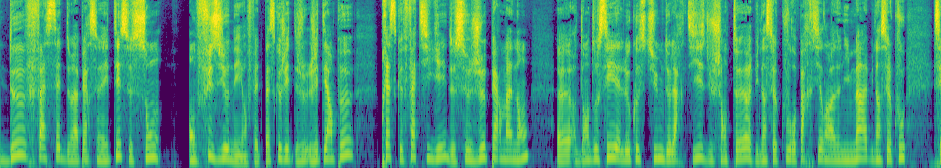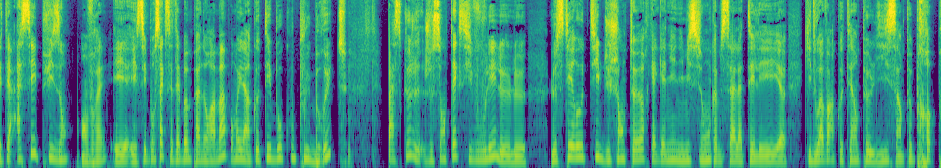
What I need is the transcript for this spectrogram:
deux facettes de ma personnalité se sont en fusionné en fait parce que j'étais un peu presque fatiguée de ce jeu permanent euh, d'endosser le costume de l'artiste, du chanteur, et puis d'un seul coup repartir dans l'anonymat, et puis d'un seul coup, c'était assez épuisant en vrai. Et, c'est pour ça que cet album Panorama, pour moi, il a un côté beaucoup plus brut, parce que je, sentais que, si vous voulez, le, le, le stéréotype du chanteur qui a gagné une émission comme ça à la télé, euh, qui doit avoir un côté un peu lisse, un peu propre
